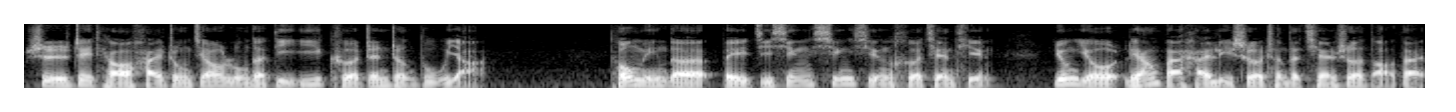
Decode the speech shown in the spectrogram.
是这条海中蛟龙的第一颗真正毒牙。同名的北极星新型核潜艇拥有两百海里射程的潜射导弹，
